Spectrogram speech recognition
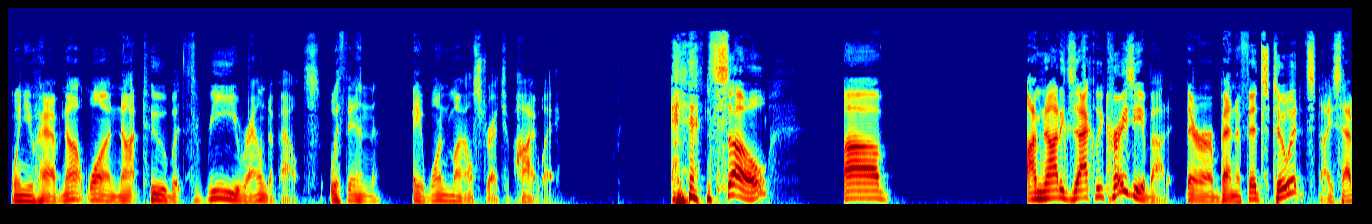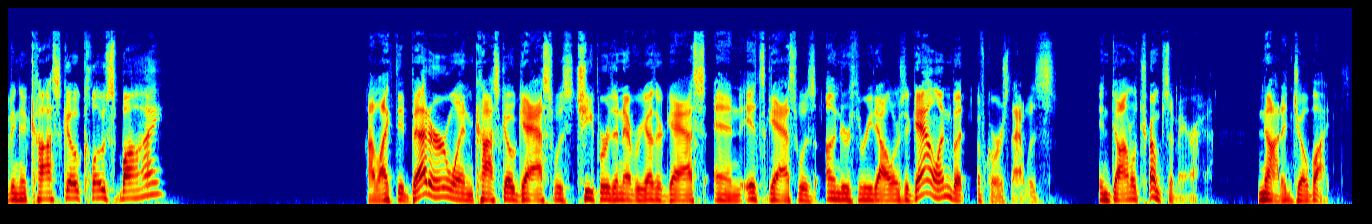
when you have not one, not two, but three roundabouts within a one mile stretch of highway. And so, uh, I'm not exactly crazy about it. There are benefits to it. It's nice having a Costco close by. I liked it better when Costco gas was cheaper than every other gas and its gas was under $3 a gallon. But of course, that was in Donald Trump's America, not in Joe Biden's.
